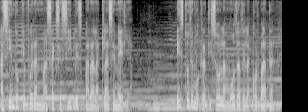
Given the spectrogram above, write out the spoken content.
haciendo que fueran más accesibles para la clase media. Esto democratizó la moda de la corbata,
